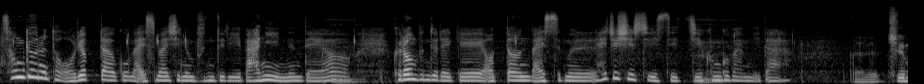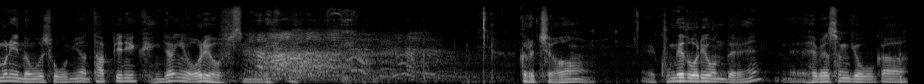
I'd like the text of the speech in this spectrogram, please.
성교는 더 어렵다고 말씀하시는 분들이 많이 있는데요. 음. 그런 분들에게 어떤 말씀을 해주실 수 있을지 음. 궁금합니다. 에, 질문이 너무 좋으면 답변이 굉장히 어렵습니다. 그렇죠. 예, 국내도 어려운데 네, 해외 선교가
